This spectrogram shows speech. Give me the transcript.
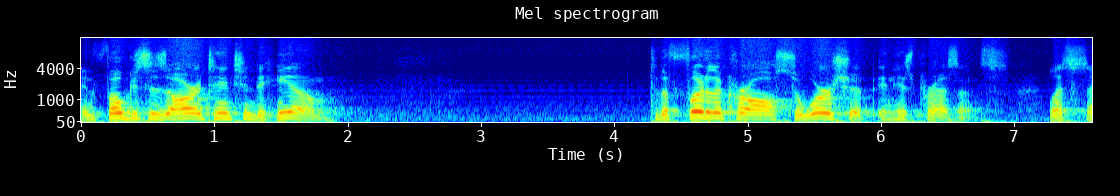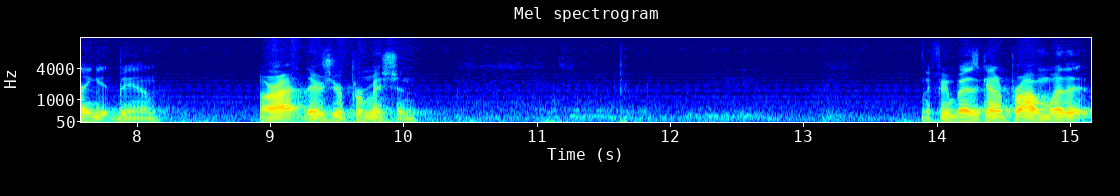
and focuses our attention to Him, to the foot of the cross to worship in His presence, let's sing it, Ben. All right, there's your permission. If anybody's got a problem with it,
